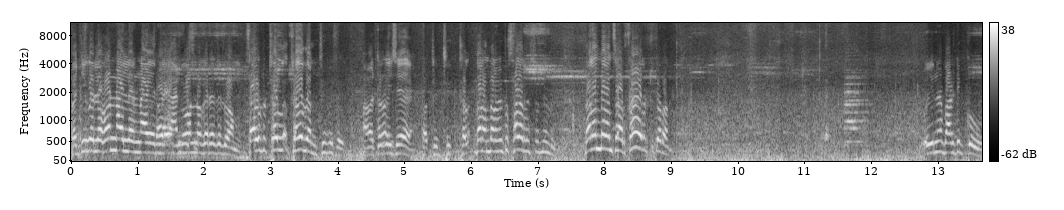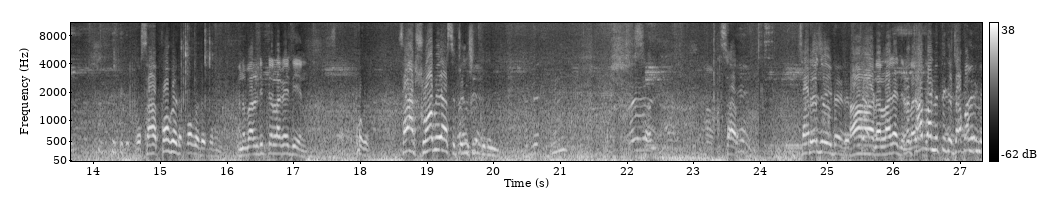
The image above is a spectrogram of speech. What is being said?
ভাই ঠিক হইলে কোন নাইলেন নাই নাই, আমি অন্য আছে। করে দিলাম স্যার একটু ঠেলা দেন ঠিক আছে। আমার ঠিক হয়েছে আচ্ছা ঠিক দাঁড়ান দাঁড়ান একটু স্যার একটু নিন। দাঁড়ান দাঁড়ান স্যার স্যার একটু দাঁড়ান। ওই জন্য বালটিপ কো। ও স্যার পকেটে পকেটে ধরুন। মানে বালটিপটা লাগাই দিন পকেট। স্যার সবই আছে টেনশন করুন স্যার স্যার যে এটা এটা। হ্যাঁ হ্যাঁ এটা লাগাই দিন এটা লাগাই দিন। জাপানের থেকে জাপান থেকে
